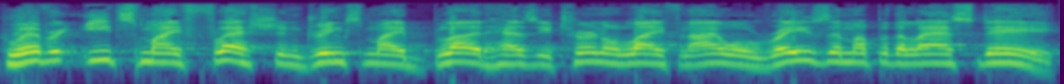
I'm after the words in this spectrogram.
Whoever eats my flesh and drinks my blood has eternal life, and I will raise them up at the last day.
